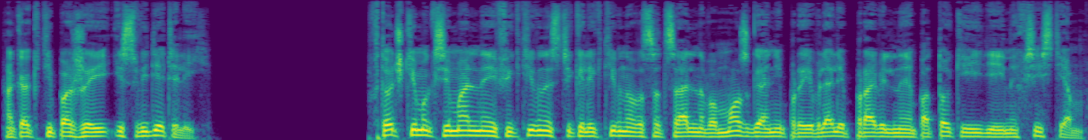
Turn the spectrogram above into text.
а как типажей и свидетелей. В точке максимальной эффективности коллективного социального мозга они проявляли правильные потоки идейных систем.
